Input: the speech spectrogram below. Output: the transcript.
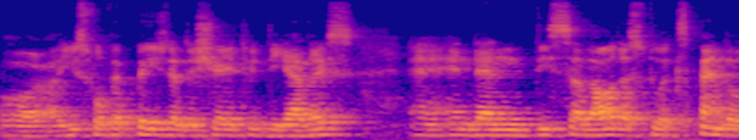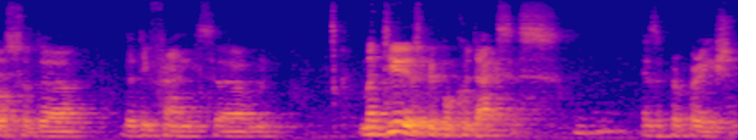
or a useful web page and they share it with the others. And, and then this allowed us to expand also the, the different um, materials people could access mm -hmm. as a preparation.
